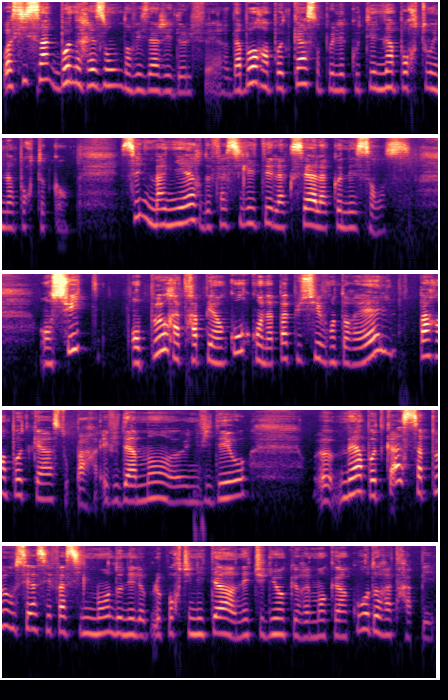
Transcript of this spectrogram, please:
Voici cinq bonnes raisons d'envisager de le faire. D'abord, un podcast, on peut l'écouter n'importe où et n'importe quand. C'est une manière de faciliter l'accès à la connaissance. Ensuite, on peut rattraper un cours qu'on n'a pas pu suivre en temps réel par un podcast ou par évidemment euh, une vidéo. Euh, mais un podcast, ça peut aussi assez facilement donner l'opportunité à un étudiant qui aurait manqué un cours de rattraper.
